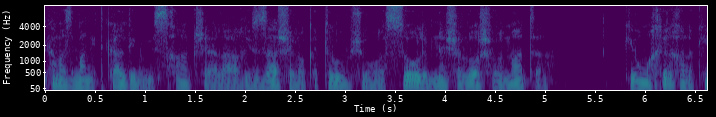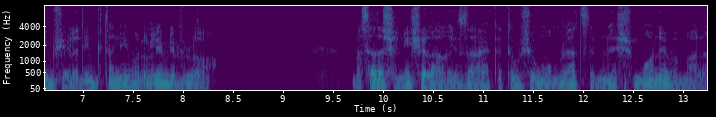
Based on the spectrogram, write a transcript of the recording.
כמה זמן נתקלתי במשחק שעל האריזה שלו כתוב שהוא אסור לבני שלוש ומטה, כי הוא מכיל חלקים שילדים קטנים עלולים לבלוע. בצד השני של האריזה היה כתוב שהוא מומלץ לבני שמונה ומעלה.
